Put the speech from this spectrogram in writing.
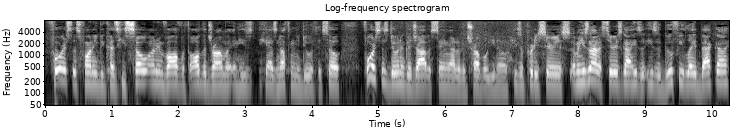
Forrest is funny because he's so uninvolved with all the drama and he's he has nothing to do with it. So Forrest is doing a good job of staying out of the trouble. You know, he's a pretty serious. I mean, he's not a serious guy. He's a, he's a goofy, laid back guy,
